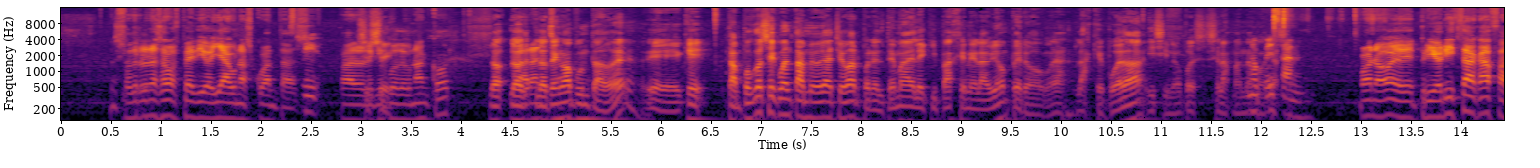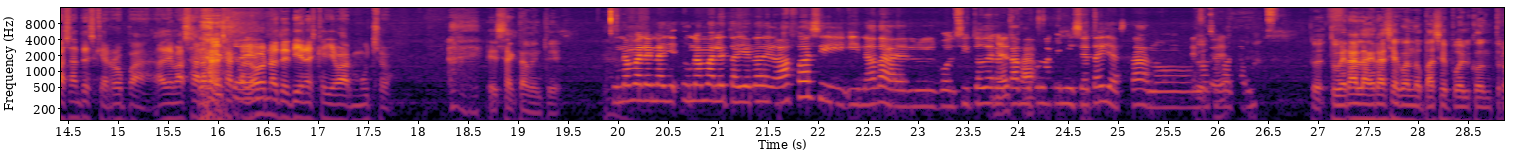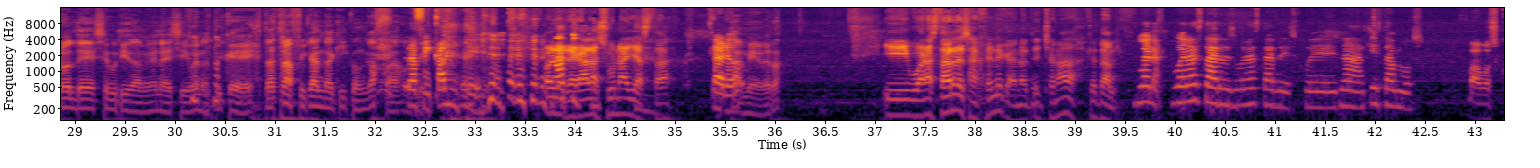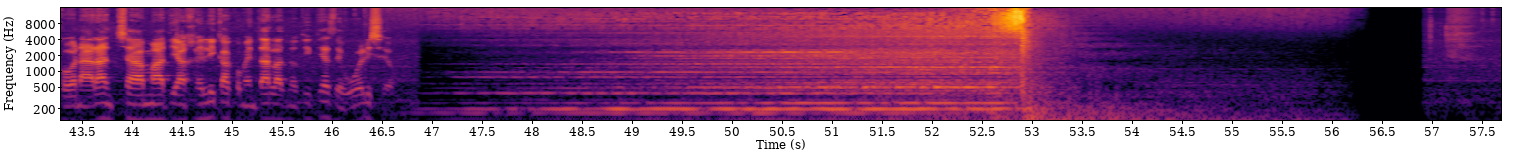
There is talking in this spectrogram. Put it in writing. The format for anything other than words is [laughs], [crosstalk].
Nosotros nos hemos pedido ya unas cuantas para el equipo de Unancor. Lo, lo, tengo apuntado, ¿eh? ¿eh? Que tampoco sé cuántas me voy a llevar por el tema del equipaje en el avión, pero las que pueda y si no, pues se las mandamos. No pesan. Bueno, eh, prioriza gafas antes que ropa. Además, a la [laughs] fecha calor no te tienes que llevar mucho. [laughs] Exactamente. Una maleta, una maleta llena de gafas y, nada, el bolsito de recambio con la camiseta y ya está, no, hace falta más. Tú, eras la gracia cuando pasé por el control de seguridad, me van a decir, bueno, tú que estás traficando aquí con gafas. Traficante. [laughs] o le regalas una y ya está. Claro. También, ¿verdad? Y buenas tardes, Angélica, no te he dicho nada. ¿Qué tal? Buenas, buenas tardes, buenas tardes. Pues nada, aquí estamos. Vamos con Arancha, Mati y Angélica a comentar las noticias de Google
